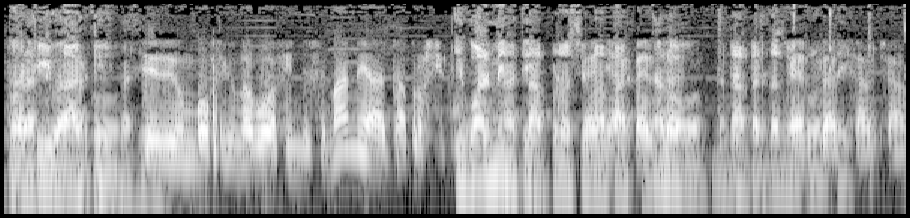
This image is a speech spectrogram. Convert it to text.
por a, a ti, Paco. Tede un bo fin, unha boa fin de semana e ata a próxima. Igualmente. Ata a próxima, Veña, Paco. Hasta logo. Unha aperta moi forte. Chao, chao.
